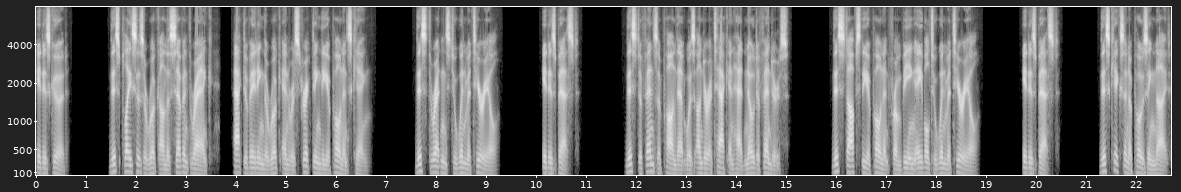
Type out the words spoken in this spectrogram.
It is good. This places a rook on the 7th rank, activating the rook and restricting the opponent's king. This threatens to win material. It is best. This defends a pawn that was under attack and had no defenders. This stops the opponent from being able to win material. It is best. This kicks an opposing knight.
